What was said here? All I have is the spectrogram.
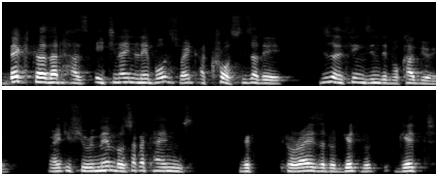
vector that has 89 labels, right, across. These are the these are the things in the vocabulary, right? If you remember, Lusaka times vectorizer to get get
